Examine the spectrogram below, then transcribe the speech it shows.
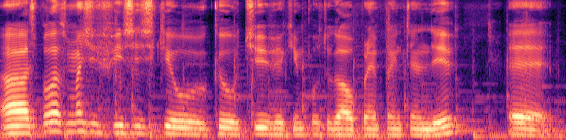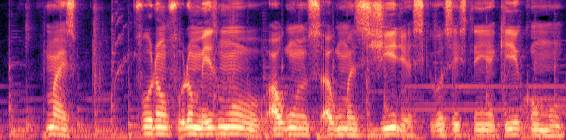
As palavras mais difíceis que eu, que eu tive aqui em Portugal para entender é, mas foram, foram mesmo alguns, algumas gírias que vocês têm aqui, como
